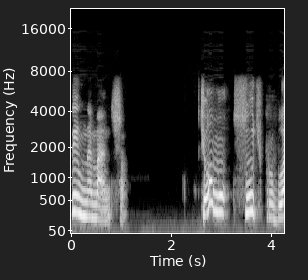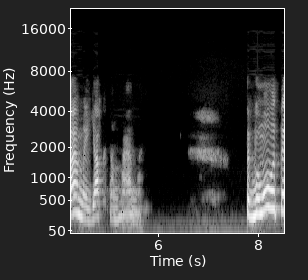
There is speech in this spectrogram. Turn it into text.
тим не менше. В чому суть проблеми, як на мене? Так би мовити,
